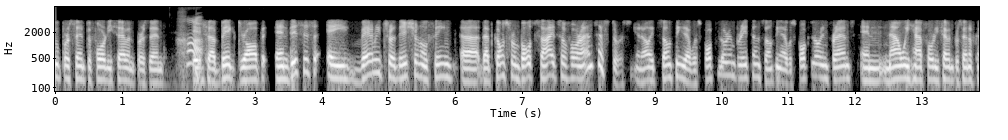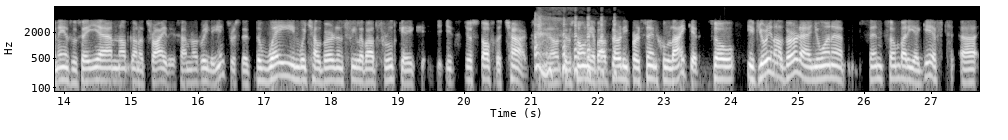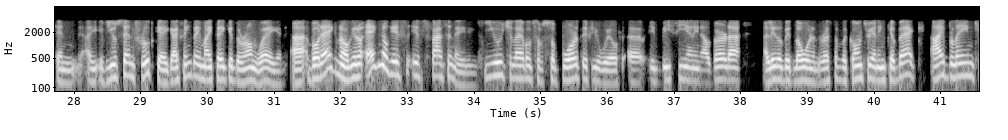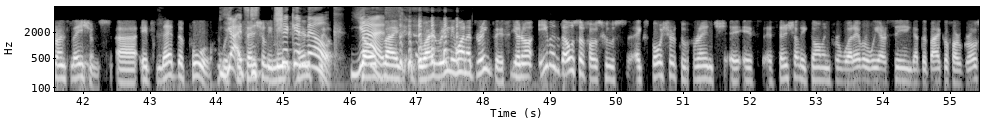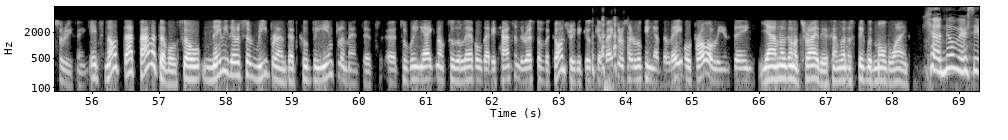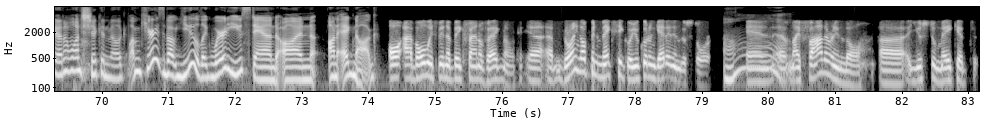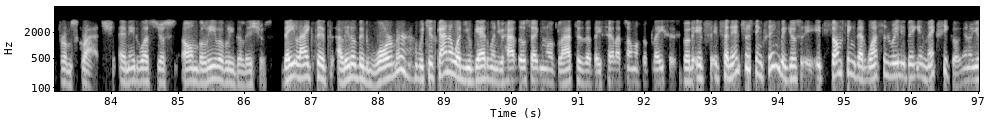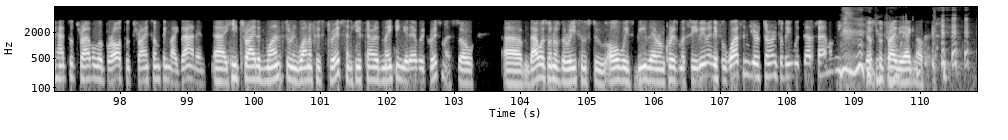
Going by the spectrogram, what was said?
to 47%, huh. it's a big drop. And this is a very traditional thing uh, that comes from both sides of our ancestors. You know, it's something that was popular in Britain, something that was popular in France, and now we have 47% of Canadians who say, "Yeah, I'm not going to try this. I'm not really interested." The way in which Albertans feel about fruitcake, it's just off the charts. You know, there's only about 30% who like it. So if you're in Alberta and you want to send somebody a gift, uh, and I, if you send fruitcake, I think they might take it the wrong way. Uh, but eggnog, you know, eggnog is is fascinating. Huge levels of support, if you will, uh, in BC and in Alberta a little bit lower in the rest of the country. And in Quebec, I blame translations. Uh, it's lait de poule, which yeah, essentially means chicken milk. milk. Yes. So like, do I really want to drink this? You know, even those of us whose exposure to French is essentially coming from whatever we are seeing at the back of our grocery thing, it's not that palatable. So maybe there's a rebrand that could be implemented uh, to bring eggnog to the level that it has in the rest of the country because Quebecers are looking at the label probably and saying, yeah, I'm not going to try this. I'm going to stick with mulled wine. Yeah, no, merci. I don't want chicken milk. I'm curious about you. Like, where do you stand on on eggnog? Oh, I've always been a big fan of eggnog. Yeah, um, growing up in Mexico, you couldn't get it in the store, Oh. and uh, my father-in-law uh, used to make it from scratch, and it was just unbelievably delicious. They liked it a little bit warmer, which is kind of what you get when you have those eggnog lattes that they sell at some of the places. But it's it's an interesting thing because it's something that wasn't really big in Mexico. You know, you had to travel abroad to try something like that, and uh, he tried it once during one of his trips, and he started making it every Christmas. So um, that was one of the reasons to always be there on Christmas Eve, even if it wasn't your turn to be with that family, just to try the eggnog.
